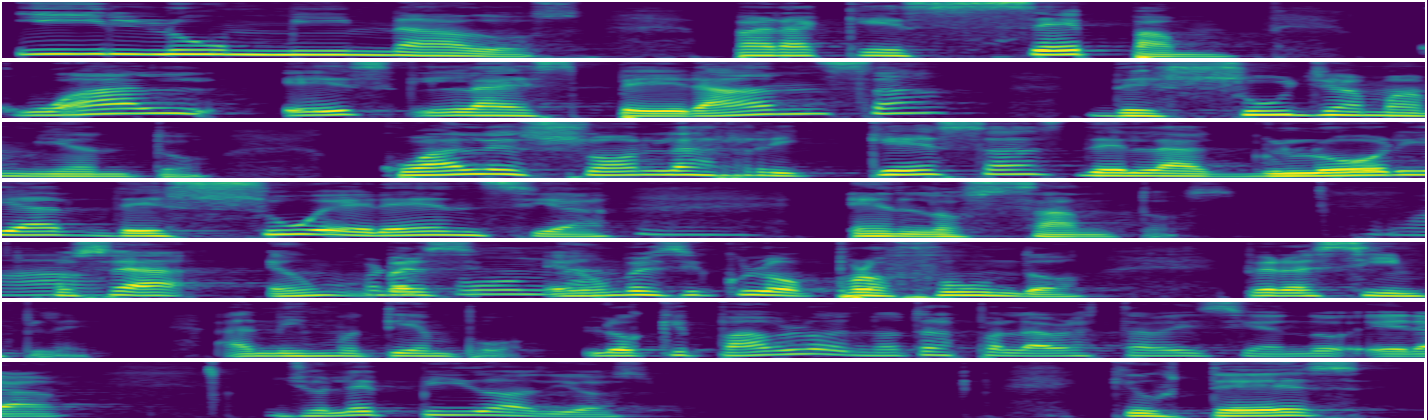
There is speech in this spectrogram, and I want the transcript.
iluminados para que sepan cuál es la esperanza de su llamamiento, cuáles son las riquezas de la gloria de su herencia mm. en los santos. O sea, es un, es un versículo profundo, pero es simple. al mismo tiempo. Lo que Pablo, en otras palabras, estaba diciendo era, yo le pido a Dios que ustedes,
